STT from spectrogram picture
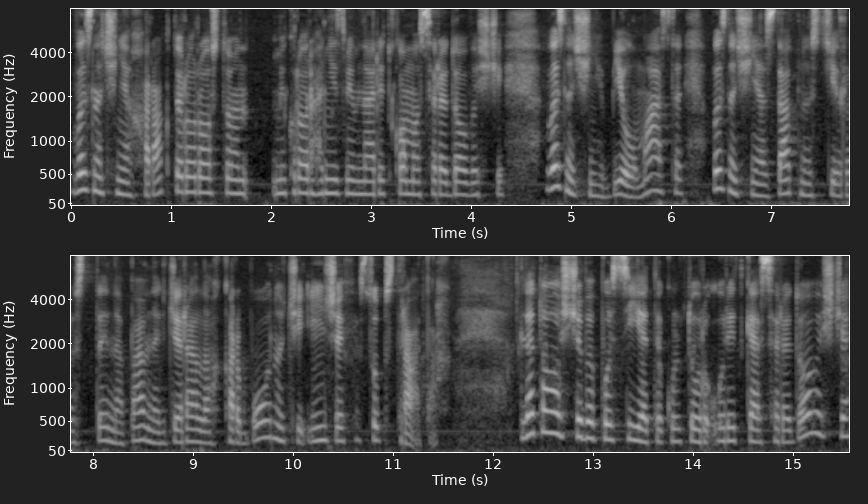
визначення характеру росту мікроорганізмів на рідкому середовищі, визначення біомаси, визначення здатності рости на певних джерелах карбону чи інших субстратах. Для того, щоб посіяти культуру у рідке середовище,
